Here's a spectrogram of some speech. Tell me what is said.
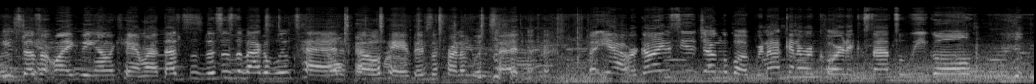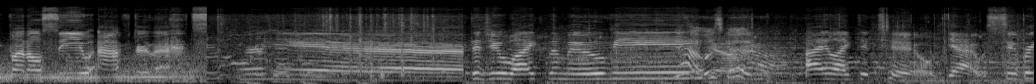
Luke doesn't like being on the camera. That's this is the back of Luke's head. Oh, okay. Oh, okay. There's the front of Luke's head. But yeah, we're going to see the Jungle Book. We're not going to record it because that's illegal. But I'll see you after that. We're here. Did you like the movie? Yeah, it was good. I liked it too. Yeah, it was super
